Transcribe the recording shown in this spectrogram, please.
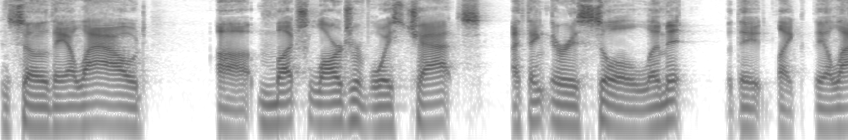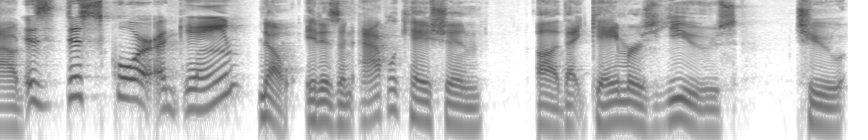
And so they allowed uh, much larger voice chats. I think there is still a limit, but they like they allowed Is Discord a game? no, it is an application uh, that gamers use to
